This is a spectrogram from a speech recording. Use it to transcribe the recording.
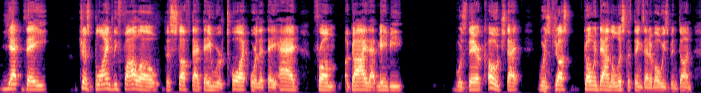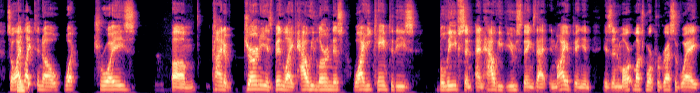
yet they just blindly follow the stuff that they were taught or that they had from a guy that maybe was their coach that was just going down the list of things that have always been done. So mm-hmm. I'd like to know what Troy's um, kind of journey has been like, how he learned this, why he came to these beliefs, and, and how he views things that, in my opinion, is in a more, much more progressive way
